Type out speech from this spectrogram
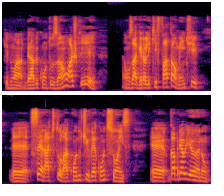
tido uma grave contusão, acho que é um zagueiro ali que fatalmente é, será titular quando tiver condições. É, Gabriel Iano,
